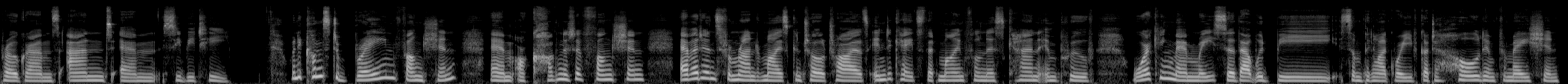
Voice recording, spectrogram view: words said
programs, and um, CBT. When it comes to brain function um, or cognitive function, evidence from randomized controlled trials indicates that mindfulness can improve working memory. So that would be something like where you've got to hold information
